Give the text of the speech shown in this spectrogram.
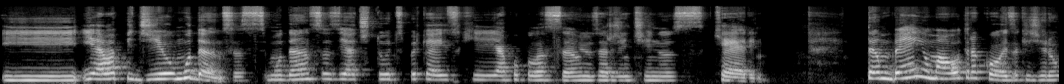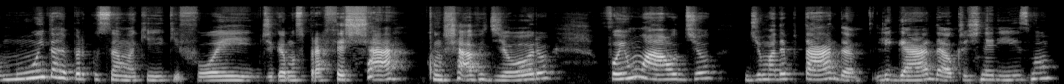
E, e, ela pediu mudanças, mudanças e atitudes, porque é isso que a população e os argentinos querem. Também uma outra coisa que gerou muita repercussão aqui, que foi, digamos, para fechar com chave de ouro, foi um áudio de uma deputada ligada ao kirchnerismo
